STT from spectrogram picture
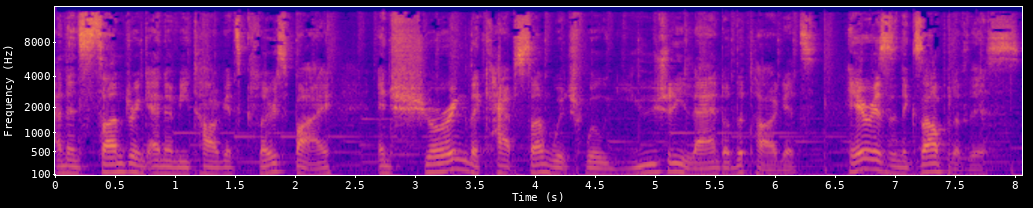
and then sundering enemy targets close by, ensuring the Cap Stun which will usually land on the targets. Here is an example of this.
